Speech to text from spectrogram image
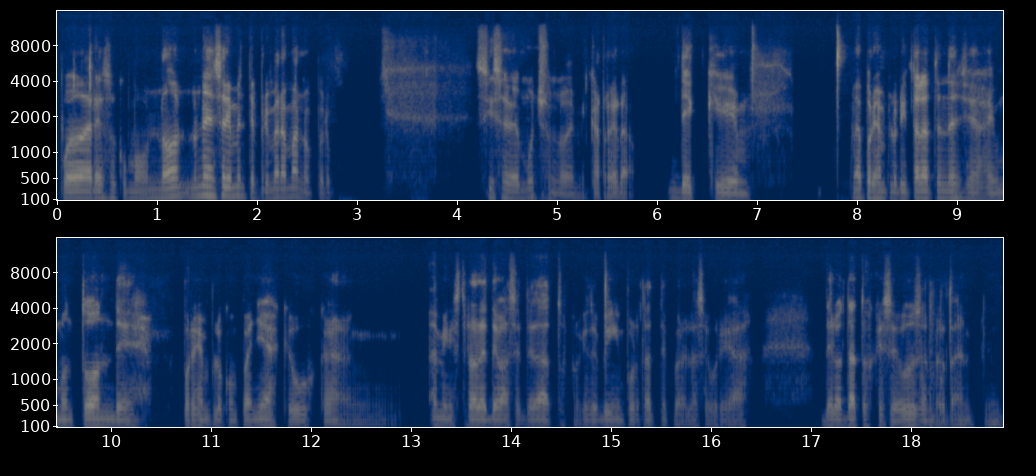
puedo dar eso como, no, no necesariamente primera mano, pero sí se ve mucho en lo de mi carrera, de que, por ejemplo, ahorita la tendencia hay un montón de, por ejemplo, compañías que buscan administradores de bases de datos, porque eso es bien importante para la seguridad de los datos que se usan, ¿verdad? En,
